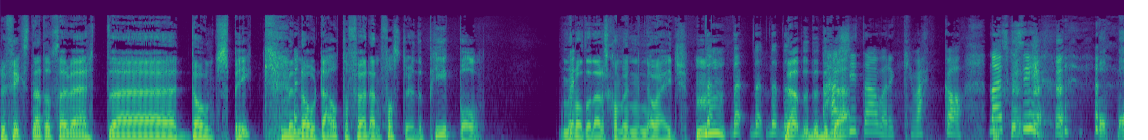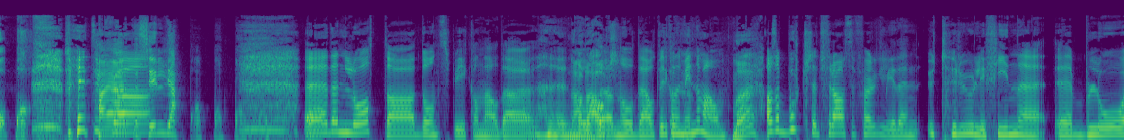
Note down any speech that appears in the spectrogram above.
Du fikk nettopp servert eh, Don't Speak med No Doubt, og før den Foster The People med låta deres Coming of Age. Mm. Det- det- det- Det- det- det- Her sitter jeg bare kvekker. Nei, jeg skulle si Vet du Hei, jeg heter hva? Silje. Eh, Den låta Don't Speak on Now Doubt, no, Doubt? no doubt. Vet du hva det minner meg om? Nei? Altså Bortsett fra selvfølgelig den utrolig fine eh, blå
